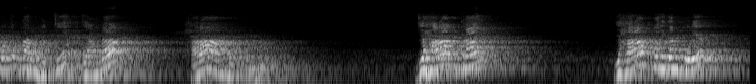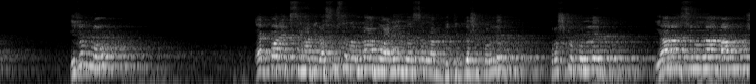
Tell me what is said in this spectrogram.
প্রথম কারণ হচ্ছে যে আমরা হারাম যে হারাম খায়, যে হারাম পরিধান করে, এজন্য একবার এক সাহাবি রাসূল সাল্লাল্লাহু আলাইহি ওয়াসাল্লামকে জিজ্ঞাসা করলেন, প্রশ্ন করলেন, ইয়া মানুষ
